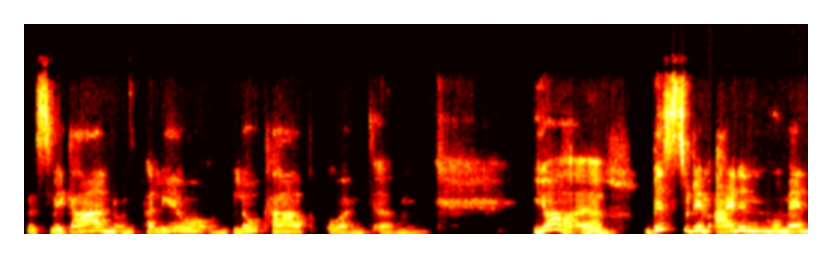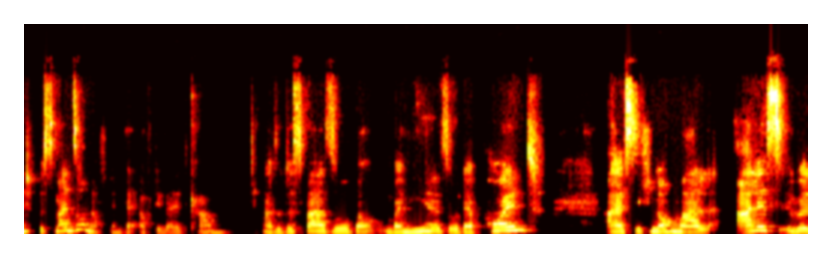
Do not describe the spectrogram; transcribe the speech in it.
bis vegan und Paleo und Low Carb und ähm, ja, äh, bis zu dem einen Moment, bis mein Sohn auf, den, auf die Welt kam. Also das war so bei, bei mir so der Point, als ich nochmal alles über,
